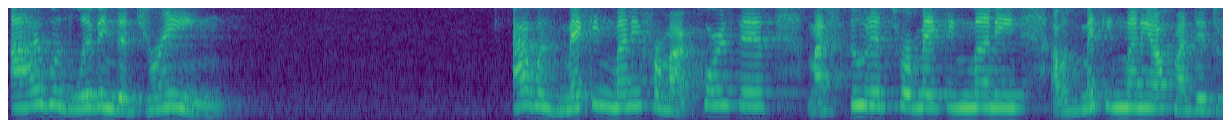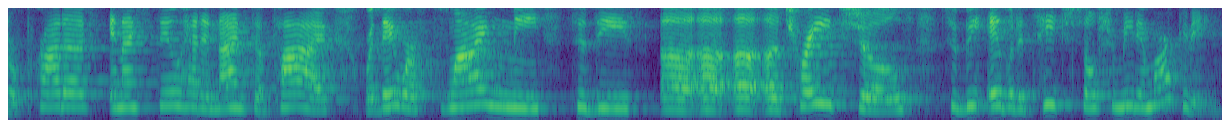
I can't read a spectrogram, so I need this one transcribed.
I was living the dream. I was making money for my courses. My students were making money. I was making money off my digital products. And I still had a nine to five where they were flying me to these uh, uh, uh, uh, trade shows to be able to teach social media marketing.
